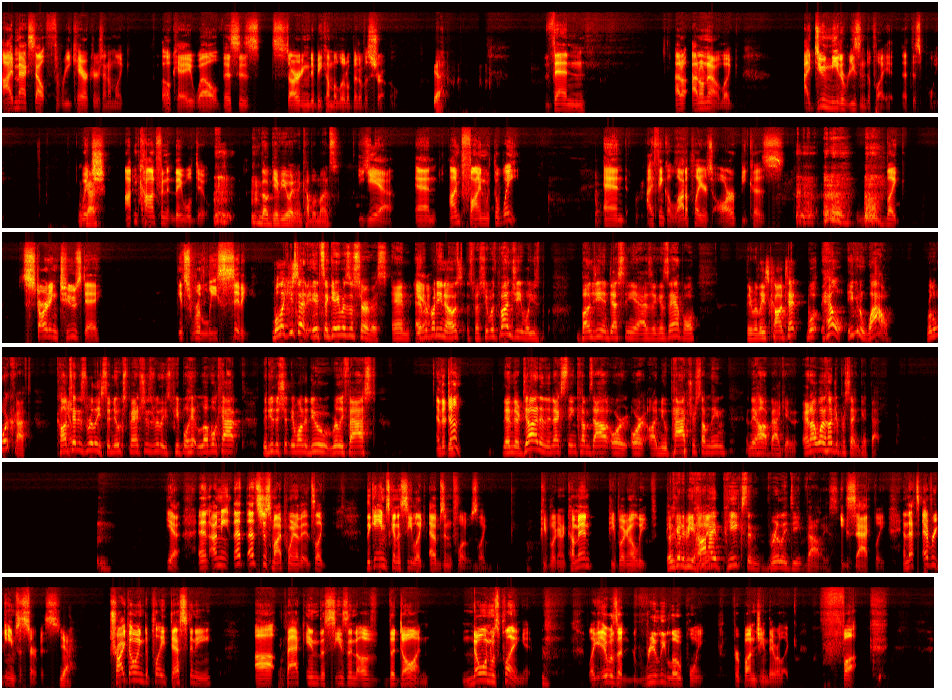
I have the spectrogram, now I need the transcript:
I maxed out 3 characters and I'm like okay, well this is starting to become a little bit of a struggle. Yeah. Then I don't I don't know, like I do need a reason to play it at this point. Okay. Which I'm confident they will do. They'll give you it in a couple months. Yeah, and I'm fine with the wait. And I think a lot of players are because like starting Tuesday, it's release city. Well, like you said, it's a game as a service, and Yeah. everybody knows, especially with Bungie. We'll use Bungie and Destiny as an example. They release content. Well, hell, even WoW, World of Warcraft, content is released. A new expansion is released. People hit level cap. They do the shit they want to do really fast. And they're They- done. Then they're done, and the next thing comes out, or or a new patch or something, and they hop back in. And I 100% get that. Yeah, and I mean that that's just my point of it. It's like the game's gonna see like ebbs and flows. Like people are gonna come in, people are gonna leave. There's going to be come in. high peaks and really deep valleys. Exactly. And that's every game's a service. Yeah. Try going to play Destiny uh back in the season of the dawn. No one was playing it. like it was a really low point for Bungie and they were like, fuck.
